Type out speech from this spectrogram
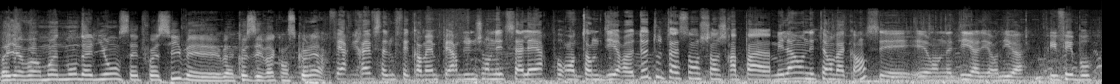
va y avoir moins de monde à Lyon cette fois-ci, mais à cause des vacances scolaires. Faire grève, ça nous fait quand même perdre une journée de salaire pour entendre dire euh, de toute façon, on changera pas. Mais là, on était en vacances et, on a dit allez, on y va. Puis il fait beau.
